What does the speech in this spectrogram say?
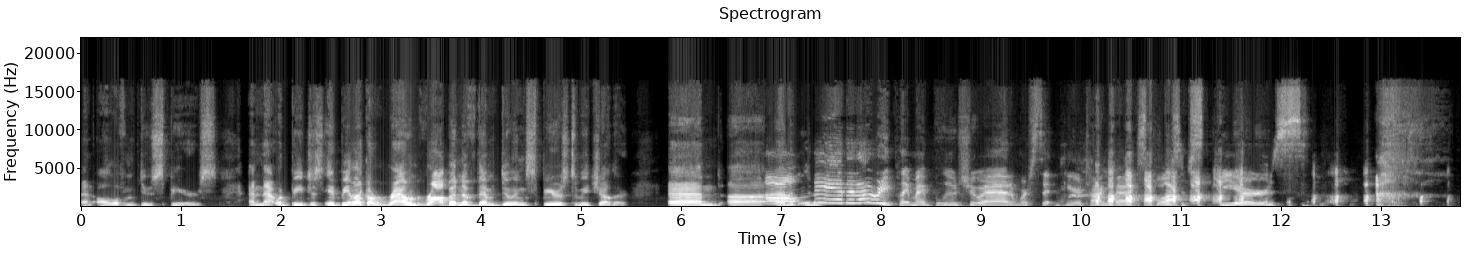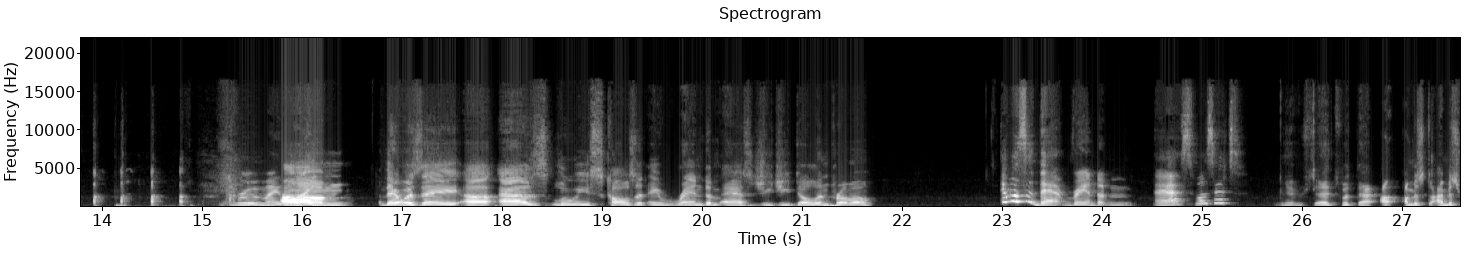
and all of them do spears. And that would be just it'd be like a round robin of them doing spears to each other. And uh oh and, and- man, and I already played my blue chew ad, and we're sitting here talking about explosive spears. Ruin my life. um there was a uh as Luis calls it a random ass Gigi Dolan promo. It wasn't that random ass, was it? It's what that I, I'm just I'm just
